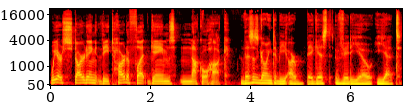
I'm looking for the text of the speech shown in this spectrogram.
We are starting the Tartiflette Games Knuckle Huck. This is going to be our biggest video yet.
